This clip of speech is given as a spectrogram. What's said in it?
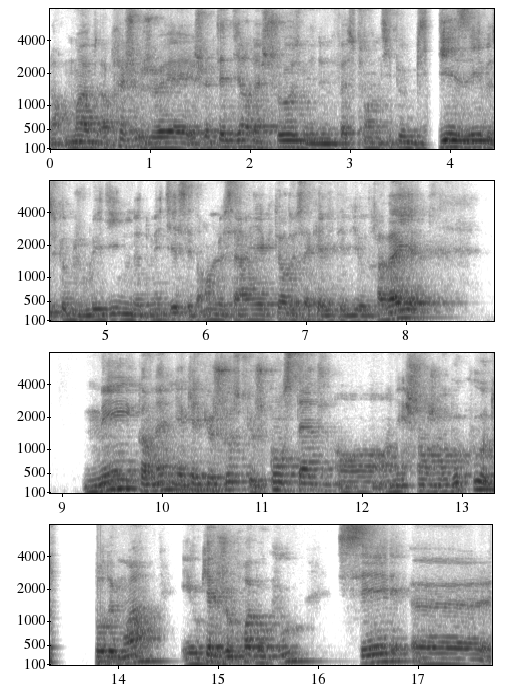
Alors moi, après, je, vais, peut-être dire la chose, mais d'une façon un petit peu biaisée, parce que comme je vous l'ai dit, nous, notre métier, c'est de rendre le salarié acteur de sa qualité de vie au travail. Mais quand même, il y a quelque chose que je constate en, échangeant beaucoup autour de moi et auquel je crois beaucoup, c'est euh,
